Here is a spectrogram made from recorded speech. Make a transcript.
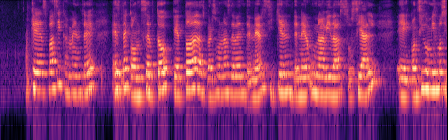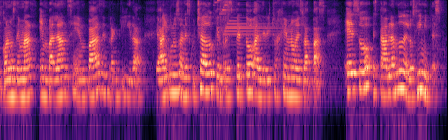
que es básicamente este concepto que todas las personas deben tener si quieren tener una vida social eh, consigo mismos y con los demás en balance, en paz, en tranquilidad. Algunos han escuchado que el respeto al derecho ajeno es la paz. Eso está hablando de los límites.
